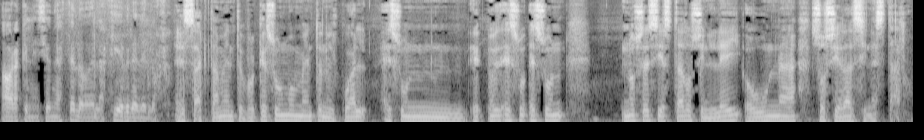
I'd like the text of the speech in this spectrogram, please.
ahora que mencionaste lo de la fiebre del oro. Exactamente, porque es un momento en el cual es un eh, es, es un no sé si estado sin ley o una sociedad sin estado.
